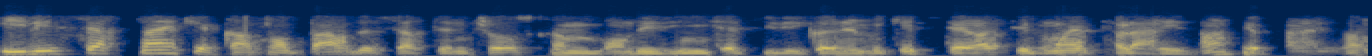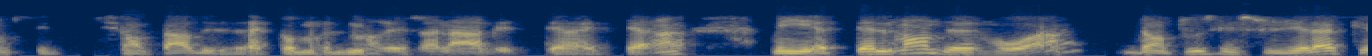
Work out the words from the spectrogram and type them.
Il est certain que quand on parle de certaines choses comme bon, des initiatives économiques, etc., c'est moins polarisant que, par exemple, si, on parle des accommodements raisonnables, etc., etc. Mais il y a tellement de voix dans tous ces sujets-là que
